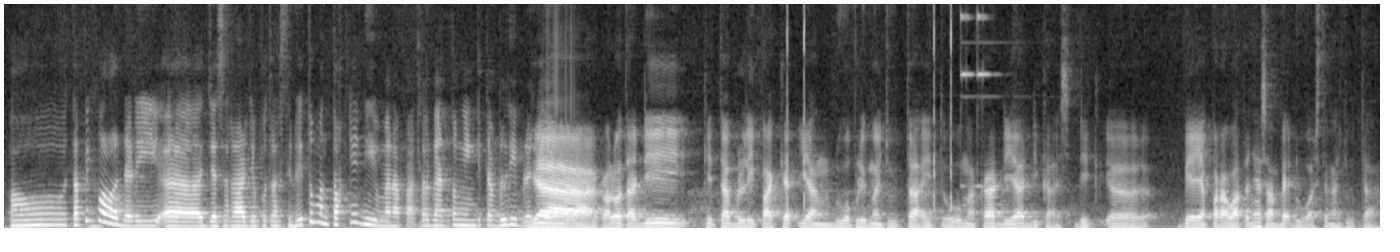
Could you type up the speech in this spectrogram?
Oh, tapi kalau dari eh, jasa Raja Putra sendiri itu mentoknya di mana Pak? Tergantung yang kita beli berarti ya? Ya, kalau tadi kita beli paket yang 25 juta itu, maka dia dikas- di, eh, biaya perawatannya sampai dua setengah juta.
